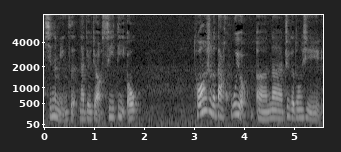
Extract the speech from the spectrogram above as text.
新的名字，那就叫 CDO。投行是个大忽悠，呃，那这个东西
